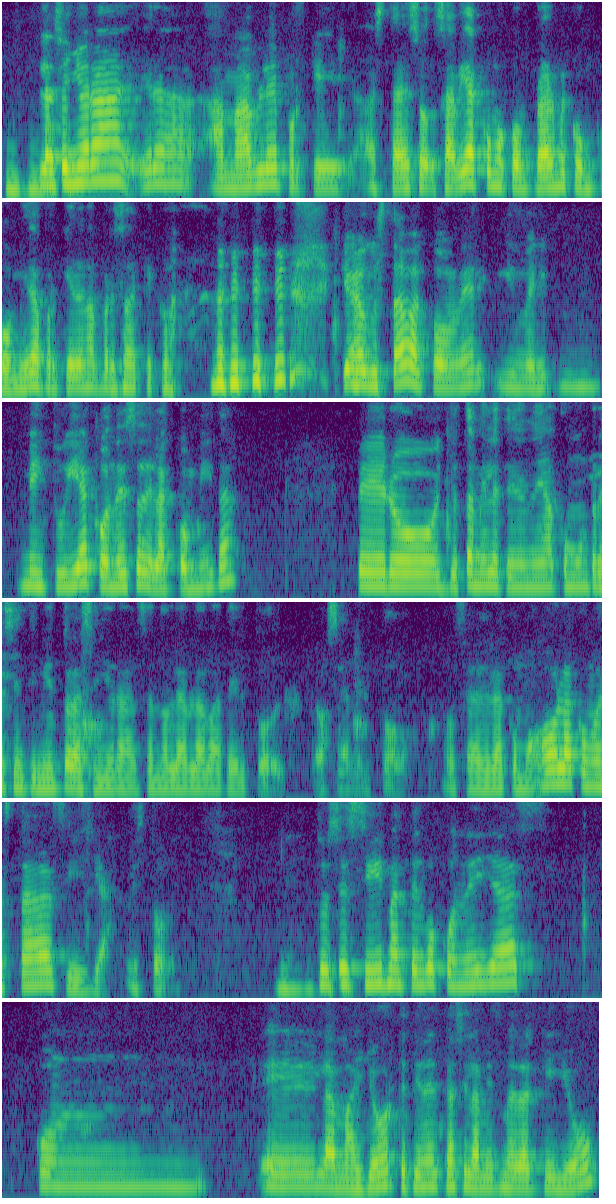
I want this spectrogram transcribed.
la señora era amable porque hasta eso sabía cómo comprarme con comida porque era una persona que, que me gustaba comer y me, me, intuía con eso de la comida, pero yo también le tenía como un resentimiento a la señora, o sea, no le hablaba del todo, o sea, del todo. O sea, era como, hola, ¿cómo estás? Y ya, es todo. Entonces sí, mantengo con ellas, con eh, la mayor, que tiene casi la misma edad que yo,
